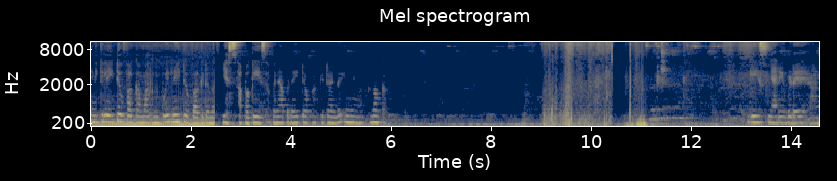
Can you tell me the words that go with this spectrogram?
എനിക്ക് ലൈറ്റ് ഓഫ് ആക്കാൻ മറന്നു പോയി ലൈറ്റ് ഓഫ് ആക്കിയിട്ടുണ്ട് യെസ് അപ്പോൾ കേസ് അപ്പോൾ ഞാൻ അപ്പോൾ ലൈറ്റ് ഓഫ് ആക്കിയിട്ടുണ്ട്. ഇനി ഞങ്ങൾക്ക് നോക്കാം. ഗേസ് ഞാൻ എവിടെ ആണ്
